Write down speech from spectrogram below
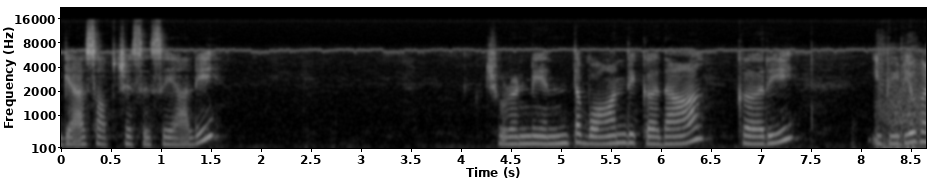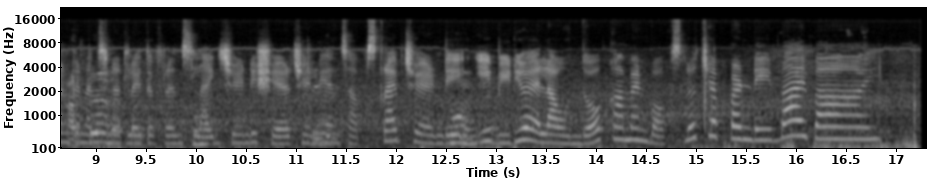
గ్యాస్ ఆఫ్ చేసేసేయాలి. చూడండి ఎంత బాగుంది కదా కర్రీ. ఈ వీడియో కనుక నచ్చినట్లయితే ఫ్రెండ్స్ లైక్ చేయండి షేర్ చేయండి అండ్ సబ్స్క్రైబ్ చేయండి. ఈ వీడియో ఎలా ఉందో కామెంట్ బాక్స్లో చెప్పండి. Bye bye.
